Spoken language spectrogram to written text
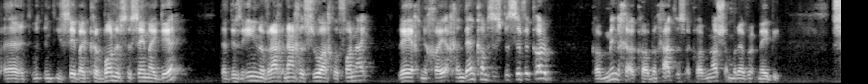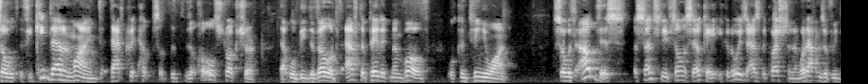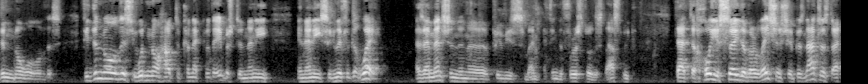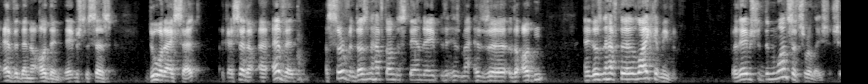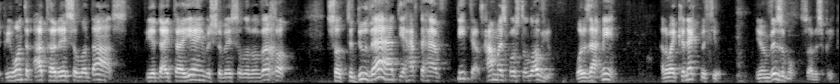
uh, you say by Karbonus the same idea, that there's the in of Nachas Ruach Lefonai, Reach Nechoyach, and then comes a specific carbon korban mincha, korban chatas, korban nasham, whatever it may be. So if you keep that in mind, that helps the, the whole structure that will be developed after Pedek Memvov will continue on. So without this, essentially, if someone say, okay, you could always ask the question, and what happens if we didn't know all of this? If you didn't know all this, you wouldn't know how to connect with Abishter in any in any significant way. As I mentioned in a previous, I think the first or this last week, that the whole yesod of a relationship is not just an eved and an odin. The says, do what I said. Like I said, an eved, a servant, doesn't have to understand his, his uh, the odin, and he doesn't have to like him even. But the didn't want such a relationship. He wanted ataresa ladas, so to do that, you have to have details. How am I supposed to love you? What does that mean? How do I connect with you? You're invisible, so to speak.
